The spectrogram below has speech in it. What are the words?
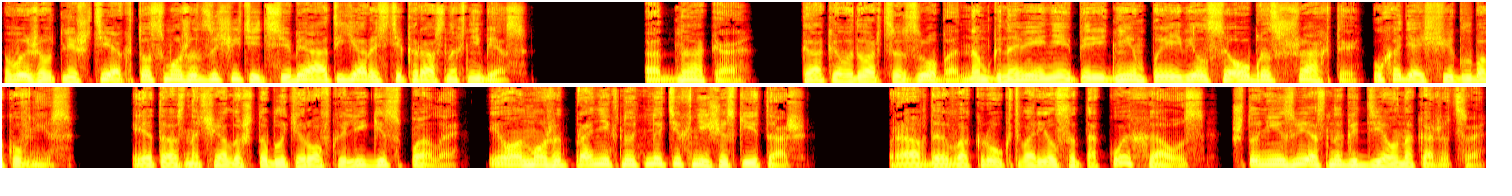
выживут лишь те, кто сможет защитить себя от ярости красных небес. Однако, как и во дворце Зоба, на мгновение перед ним появился образ шахты, уходящей глубоко вниз. Это означало, что блокировка Лиги спала, и он может проникнуть на технический этаж. Правда, вокруг творился такой хаос, что неизвестно, где он окажется.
